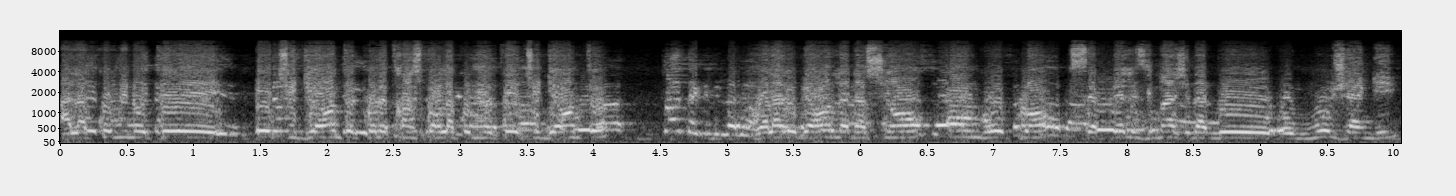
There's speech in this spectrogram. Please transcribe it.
à la communauté étudiante, pour le transport de la communauté étudiante Voilà le garant de la nation en gros plan. Ces belles images d'Ado Moujangi.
